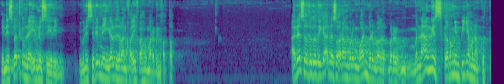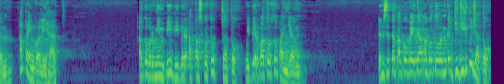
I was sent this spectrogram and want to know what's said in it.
Dinisbatkan kepada Ibnu Sirin. Ibnu Sirin meninggal di zaman Khalifah Umar bin Khattab. Ada suatu ketika ada seorang perempuan ber, ber, menangis karena mimpinya menakutkan. Apa yang kau lihat? Aku bermimpi bibir atasku itu jatuh, bibir batu itu panjang. Dan setiap aku pegang, aku turunkan, gigi itu jatuh.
